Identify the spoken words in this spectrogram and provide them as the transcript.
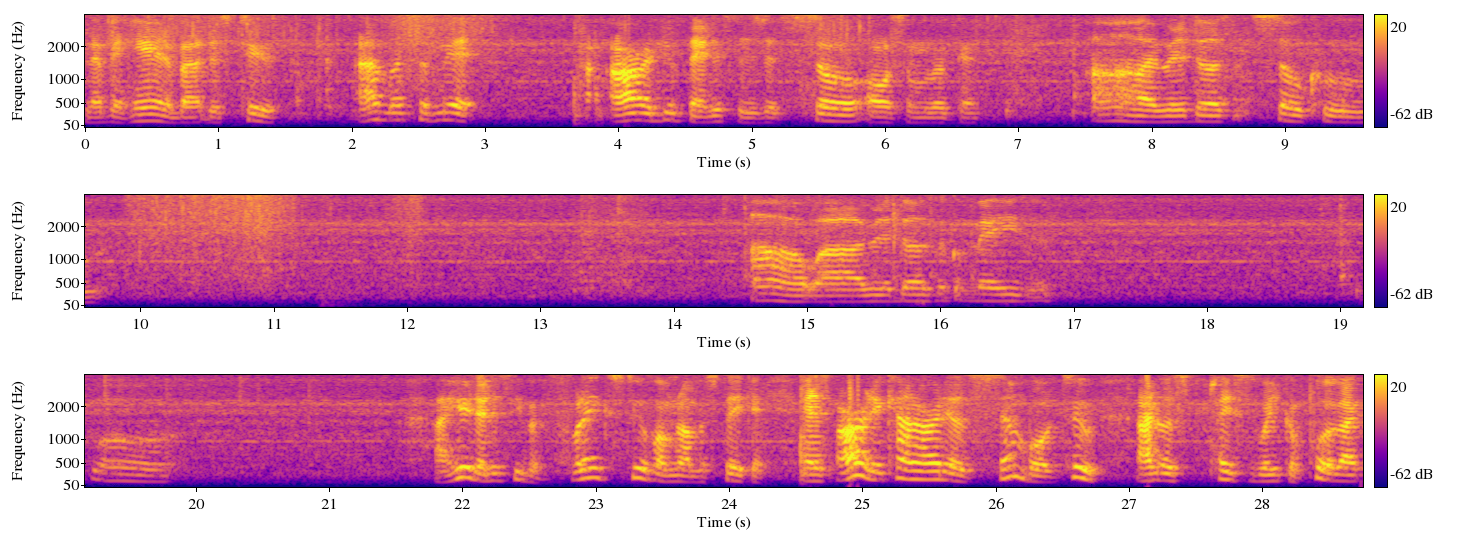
And I've been hearing about this too. I must admit, I already do think this is just so awesome looking. Oh, it really does look so cool. Oh wow, it really does look amazing. Whoa. I hear that it's even flakes too, if I'm not mistaken. And it's already kind of already assembled too. I know there's places where you can put like,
